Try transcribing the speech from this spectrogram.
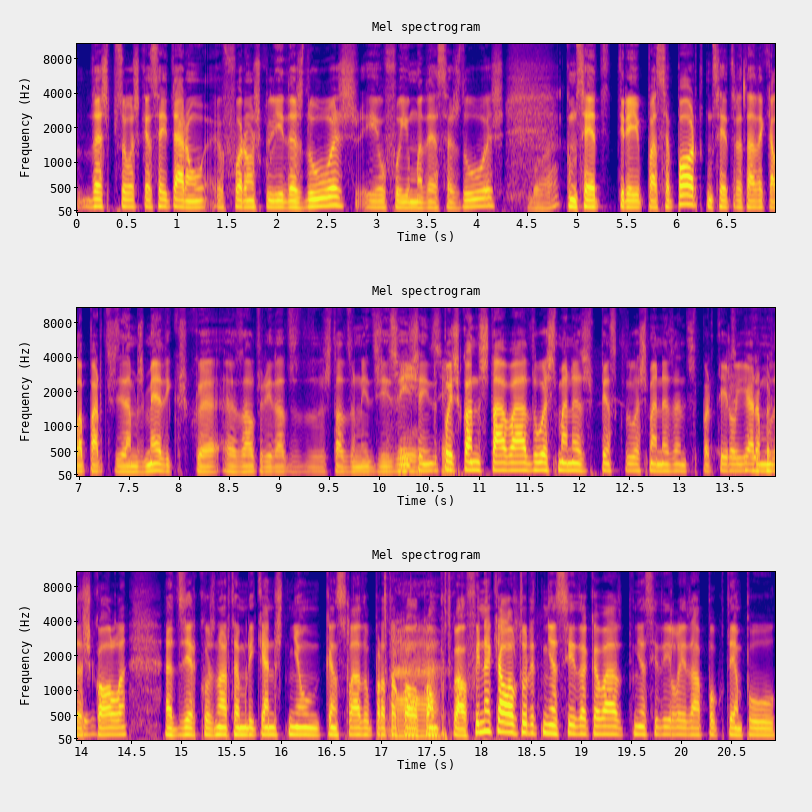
das pessoas que aceitaram foram escolhidas duas, eu fui uma dessas duas. Boa. Comecei a tirei o passaporte, comecei a tratar daquela parte dos exames médicos que as autoridades dos Estados Unidos exigem. Sim, Depois, sim. quando estava há duas semanas, penso que duas semanas antes de partir, ligaram-me da escola a dizer que os norte-americanos tinham cancelado o protocolo ah. com Portugal. Fui naquela altura tinha sido acabado, tinha sido eleito há pouco tempo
